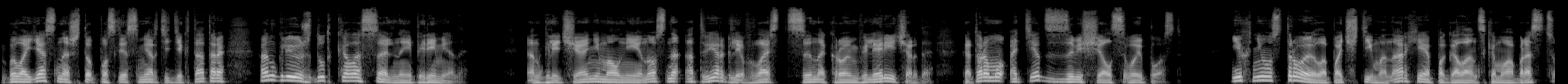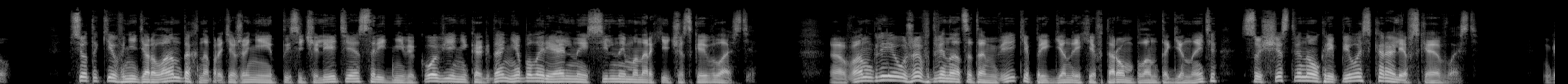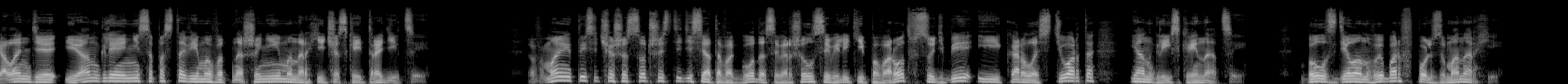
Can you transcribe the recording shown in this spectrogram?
Было ясно, что после смерти диктатора Англию ждут колоссальные перемены. Англичане молниеносно отвергли власть сына Кромвеля Ричарда, которому отец завещал свой пост. Их не устроила почти монархия по голландскому образцу. Все-таки в Нидерландах на протяжении тысячелетия Средневековья никогда не было реальной сильной монархической власти. А в Англии уже в XII веке при Генрихе II Плантагенете существенно укрепилась королевская власть. Голландия и Англия несопоставимы в отношении монархической традиции. В мае 1660 года совершился великий поворот в судьбе и Карла Стюарта, и английской нации. Был сделан выбор в пользу монархии.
